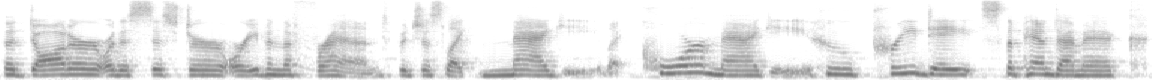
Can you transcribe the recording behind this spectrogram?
the daughter or the sister or even the friend, but just like Maggie, like core Maggie, who predates the pandemic,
